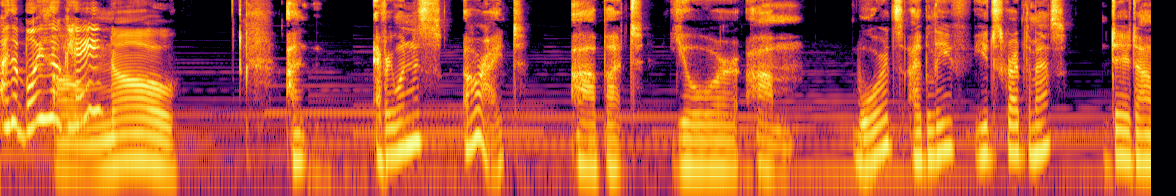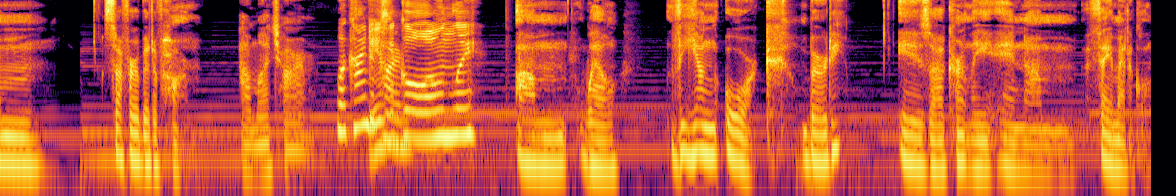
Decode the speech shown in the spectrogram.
are the boys okay? Oh no. Uh, everyone is all right, uh, but your um, wards, I believe you described them as, did um, suffer a bit of harm. How much harm? What kind of harm? Physical only? Um, well, the young orc, Birdie, is uh, currently in um, Fey Medical.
